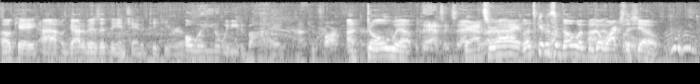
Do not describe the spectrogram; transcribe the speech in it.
Okay, uh, we got to visit the Enchanted Tiki Room. Oh, wait, you know what we need to buy? We're not too far. A Dole Whip. That's exactly That's right. right. Let's get us a Dole Whip and go watch the show. Dole show.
